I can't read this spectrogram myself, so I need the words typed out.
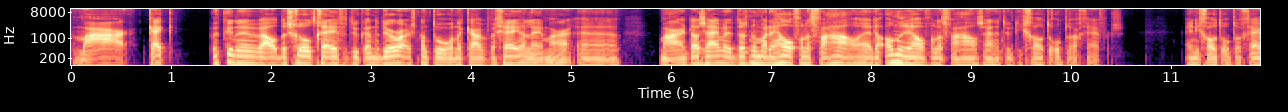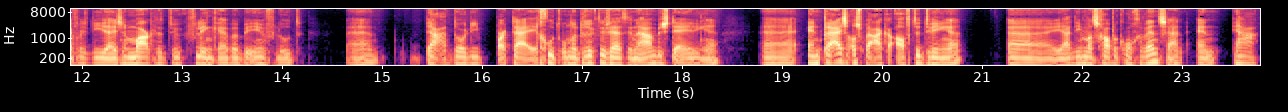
maar kijk, we kunnen wel de schuld geven natuurlijk aan de deurwaarderskantoren en de KBVG alleen maar. Uh, maar dan zijn we, dat is nog maar de helft van het verhaal. Hè. De andere helft van het verhaal zijn natuurlijk die grote opdrachtgevers. En die grote opdrachtgevers die deze markt natuurlijk flink hebben beïnvloed. Uh, ja, door die partijen goed onder druk te zetten in aanbestedingen. Uh, en prijsafspraken af te dwingen. ja, die maatschappelijk ongewend zijn. En ja,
